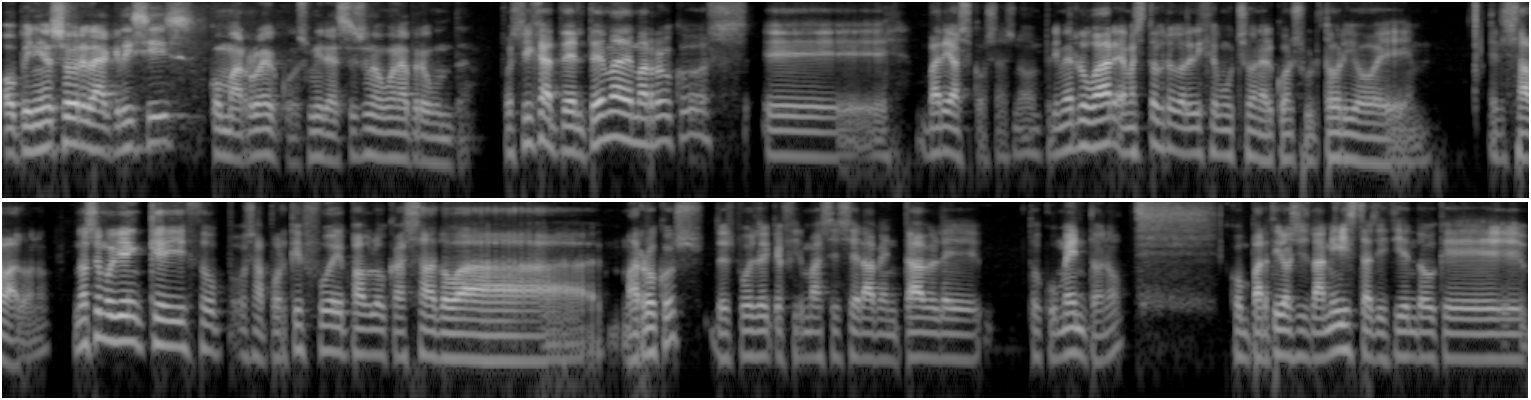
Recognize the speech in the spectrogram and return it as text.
Opinión sobre la crisis con Marruecos. Mira, esa es una buena pregunta. Pues fíjate, el tema de Marruecos, eh, varias cosas, ¿no? En primer lugar, además esto creo que lo dije mucho en el consultorio eh, el sábado, ¿no? No sé muy bien qué hizo, o sea, por qué fue Pablo Casado a Marruecos después de que firmase ese lamentable documento, ¿no? compartir los islamistas diciendo que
